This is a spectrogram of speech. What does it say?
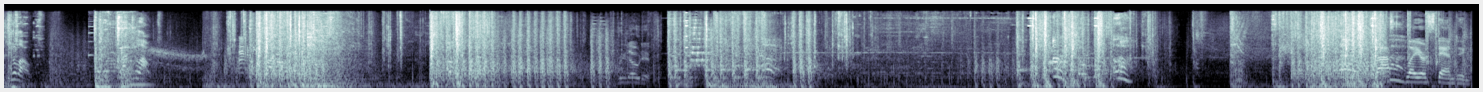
Satchel out. Satchel out. Reloaded. Last player standing.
